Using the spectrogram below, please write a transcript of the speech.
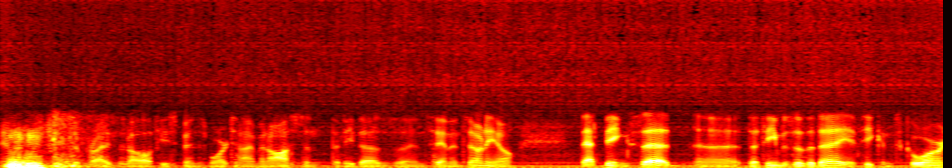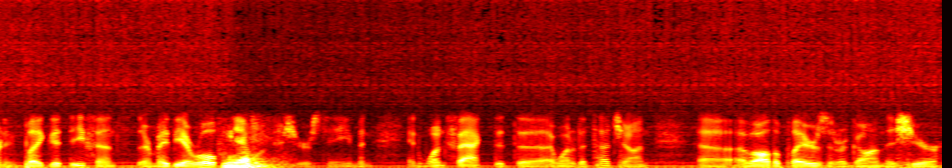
and mm-hmm. I wouldn't be surprised at all if he spends more time in Austin than he does uh, in San Antonio. That being said, uh, the themes of the day, if he can score and play good defense, there may be a role for yep. him on this year's team. And, and one fact that uh, I wanted to touch on, uh, of all the players that are gone this year,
